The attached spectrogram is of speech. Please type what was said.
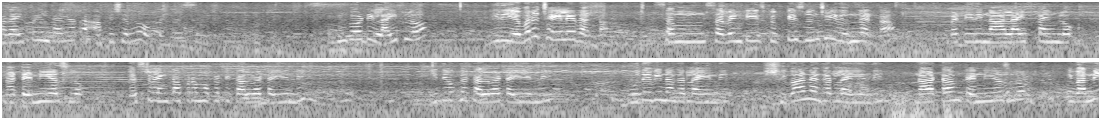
అది అయిపోయిన తర్వాత అఫీషియల్గా ఓపెన్ చేస్తాం. ఇంకోటి లైఫ్లో ఇది ఎవరు చేయలేదంట. సమ్ సెవెంటీస్ ఫిఫ్టీస్ నుంచి ఇది ఉందంట. బట్ ఇది నా లైఫ్ టైంలో నా టెన్ ఇయర్స్లో వెస్ట్ వెంకటాపురం ఒకటి కల్వర్ట్ అయ్యింది. ఇది ఒక కల్వర్ట్ అయ్యింది. భూదేవి నగర్లో అయ్యింది. శివానగర్లో అయ్యింది. నా టర్మ్ టెన్ ఇయర్స్లో ఇవన్నీ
